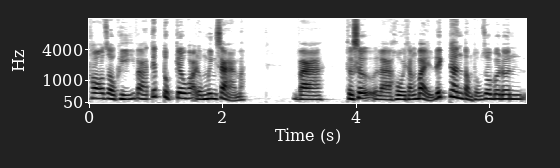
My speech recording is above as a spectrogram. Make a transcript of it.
kho dầu khí và tiếp tục kêu gọi đồng minh xả mà. Và thực sự là hồi tháng 7 đích thân tổng thống Joe Biden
